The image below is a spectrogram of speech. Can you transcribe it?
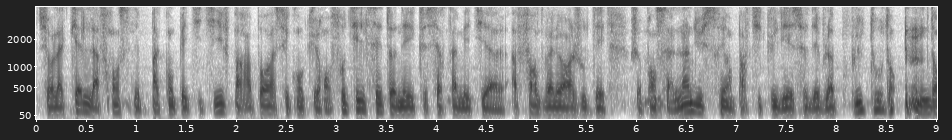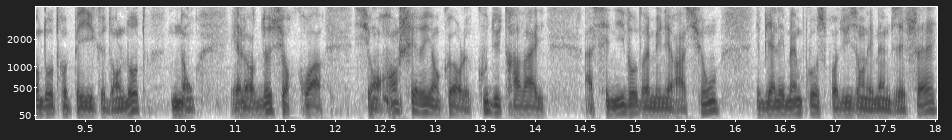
sur laquelle la France n'est pas compétitive par rapport à ses concurrents. Faut-il s'étonner que certains métiers à, forte valeur ajoutée, je pense à l'industrie en particulier, se développent plutôt dans d'autres pays que dans l'autre Non. Et alors, de surcroît, si on renchérit encore le coût du travail à ces niveaux de rémunération, eh bien, les mêmes causes produisant les mêmes effets,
